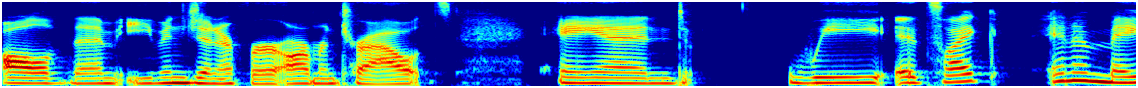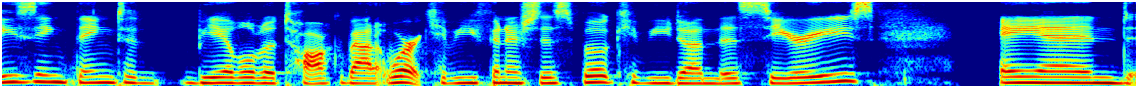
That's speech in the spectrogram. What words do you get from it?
all of them, even Jennifer Armentrout's, and we it's like an amazing thing to be able to talk about at work. Have you finished this book? Have you done this series? And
